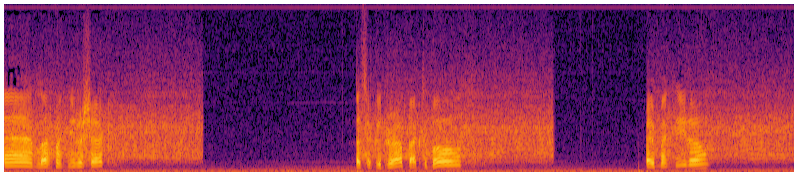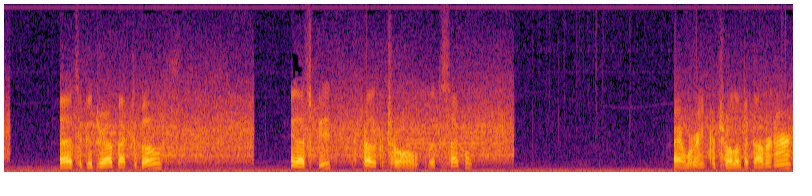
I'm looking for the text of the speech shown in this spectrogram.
And left magneto check. That's a good drop, back to both. Magneto. That's a good drop, back to both. That's good. Propeller control, let's cycle. Alright, we're in control of the governor.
